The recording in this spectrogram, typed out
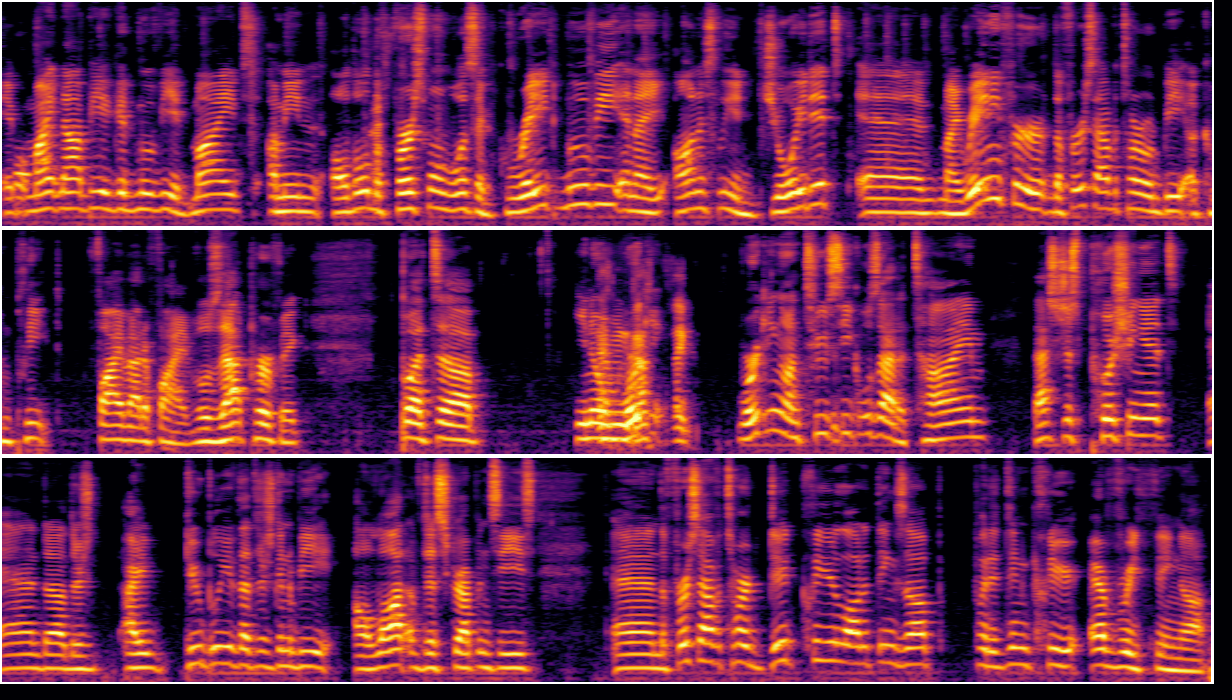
it might not be a good movie. It might. I mean, although the first one was a great movie, and I honestly enjoyed it, and my rating for the first Avatar would be a complete five out of five. It was that perfect. But uh, you know, working like working on two sequels at a time, that's just pushing it. And uh, there's, I do believe that there's going to be a lot of discrepancies. And the first Avatar did clear a lot of things up, but it didn't clear everything up.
